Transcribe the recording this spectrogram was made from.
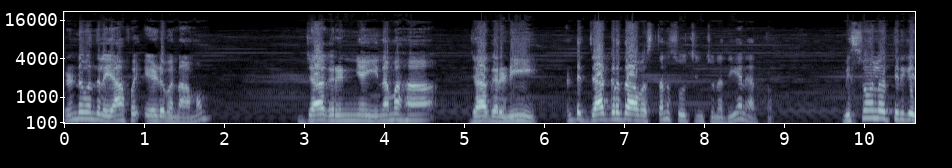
రెండు వందల యాభై ఏడవ నామం. జాగరిణ్యై నమ. జాగరిణి అంటే జాగ్రత్తావస్థను సూచించున్నది అని అర్థం. విశ్వంలో తిరిగే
